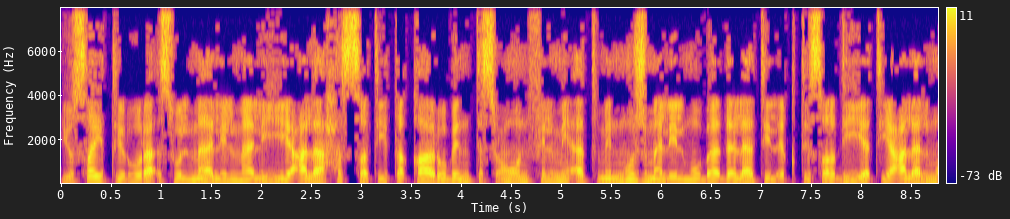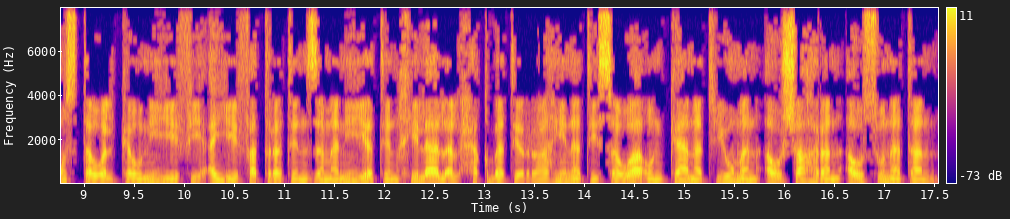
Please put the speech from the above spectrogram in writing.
يسيطر رأس المال المالي على حصة تقارب 90% من مجمل المبادلات الاقتصادية على المستوى الكوني في أي فترة زمنية خلال الحقبة الراهنة سواء كانت يوما أو شهرا أو سنة.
